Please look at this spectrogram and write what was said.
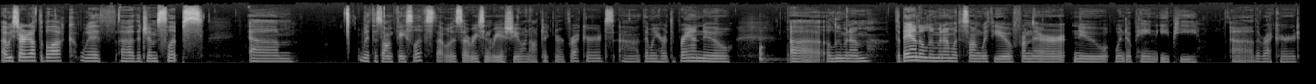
Uh, we started out the block with uh, the Jim Slips um, with the song Facelifts. That was a recent reissue on Optic Nerve Records. Uh, then we heard the brand new uh, Aluminum, the band Aluminum with the song With You from their new Window Pane EP, uh, the record.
